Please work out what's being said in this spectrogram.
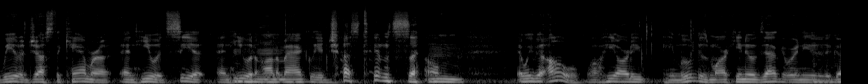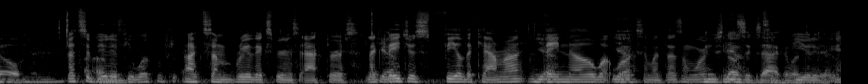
We would adjust the camera and he would see it and he would Mm-hmm. automatically adjust himself. Mm. And we'd go, oh, well, he already he moved his mark. He knew exactly where he needed to go. That's the beauty if you work with like some really experienced actors. Like Yeah. they just feel the camera. Yeah. They know what Yeah. works and what doesn't work. He just knows It's a exactly what to beauty, do. Beauty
